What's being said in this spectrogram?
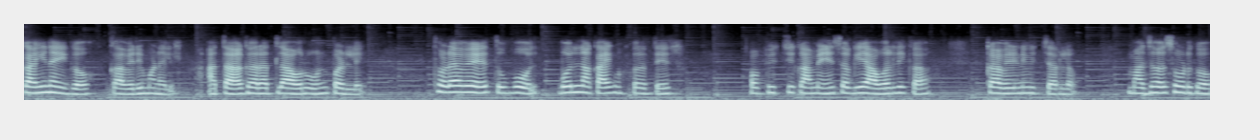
काही नाही ग कावेरी म्हणाली. आता घरातलं आवरून पडले. थोड्या वेळ तू बोल. बोल ना काय करतेस? ऑफिसची कामे सगळी आवरली का? कावेरीने विचारलं. माझं सोड ग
